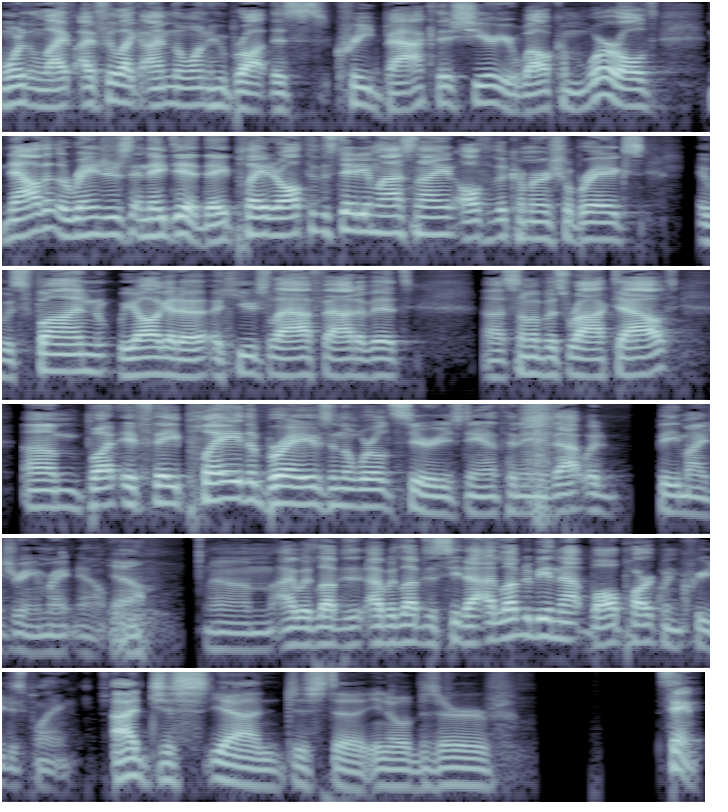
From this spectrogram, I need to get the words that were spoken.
more than life. I feel like I'm the one who brought this Creed back this year. You're welcome, world. Now that the Rangers, and they did, they played it all through the stadium last night, all through the commercial breaks. It was fun. We all got a, a huge laugh out of it. Uh, some of us rocked out. Um, but if they play the Braves in the World Series, D'Anthony, that would be my dream right now. Yeah. Um, I would love to. I would love to see that. I'd love to be in that ballpark when Creed is playing. I just, yeah, just uh, you know, observe. Same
